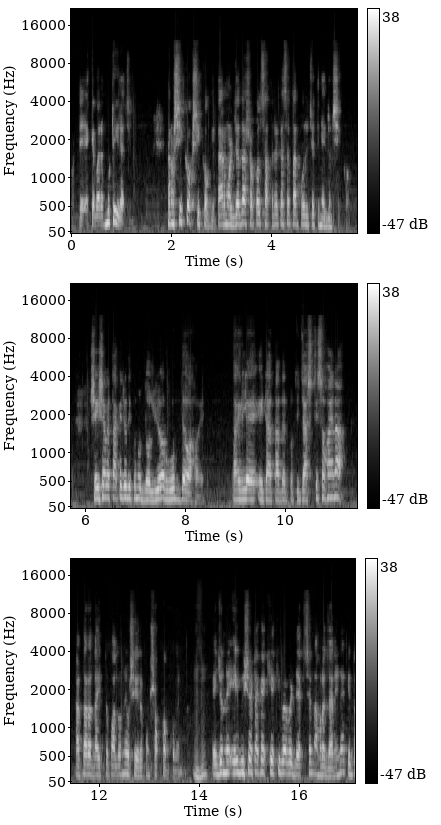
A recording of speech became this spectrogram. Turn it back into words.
করতে একেবারে মোটেই রাজি না। কারণ শিক্ষক শিক্ষকই। তার মর্যাদা সকল ছাত্রের কাছে তার পরিচয় তিনি একজন শিক্ষক। সেই হিসাবে তাকে যদি কোনো দলীয় রূপ দেওয়া হয় তাহলে এটা তাদের প্রতি জাস্টিসও হয় না আর তারা দায়িত্ব পালনেও সেই রকম সক্ষম হবেন না। এই জন্য এই বিষয়টাকে কে কীভাবে দেখছেন আমরা জানি না কিন্তু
